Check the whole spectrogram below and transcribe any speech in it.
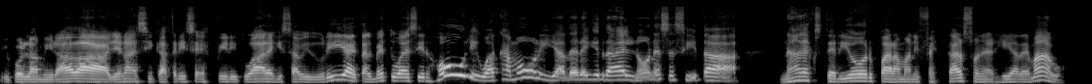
y con la mirada llena de cicatrices espirituales y sabiduría. Y tal vez tú vas a decir, holy guacamole, ya Derek Israel no necesita nada exterior para manifestar su energía de mago.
